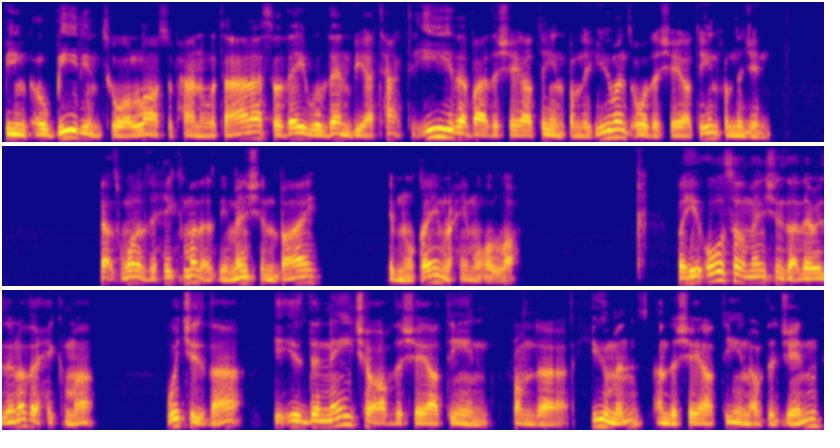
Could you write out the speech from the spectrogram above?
being obedient to Allah subhanahu wa ta'ala, so they will then be attacked either by the shayateen from the humans or the shayateen from the jinn. That's one of the hikmah that has been mentioned by Ibn al-Qayyim rahimahullah. But he also mentions that there is another hikmah, which is that it is the nature of the shayateen from the humans and the shayateen of the jinn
